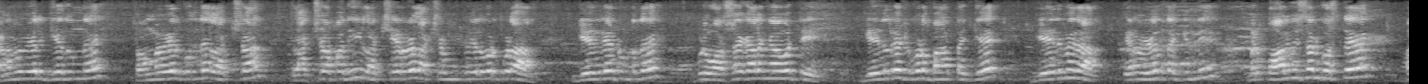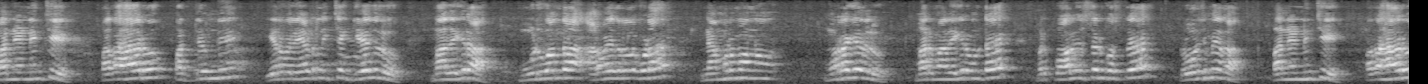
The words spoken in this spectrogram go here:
ఎనభై వేలు గేదె ఉంది తొంభై వేలకు ఉంది లక్ష లక్ష పది లక్ష ఇరవై లక్ష ముప్పై వేలు వరకు కూడా గేదె రేటు ఉంటుంది. ఇప్పుడు వర్షాకాలం కాబట్టి గేదెల రేట్లు కూడా బాగా తగ్గాయి. గేదె మీద ఇరవై వేలు తగ్గింది. మరి పాలు విషయానికి వస్తే పన్నెండు నుంచి పదహారు పద్దెనిమిది ఇరవై లీటర్లు ఇచ్చే గేదెలు మా దగ్గర మూడు వందల అరవై ఐదు కూడా నెంబర్ వన్ ముర్ర గేదెలు మరి మా దగ్గర ఉంటాయి. మరి పాలు విషయానికి వస్తే రోజు మీద పన్నెండు నుంచి పదహారు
